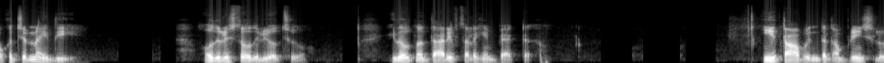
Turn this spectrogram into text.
ఒక చిన్న ఇది. వదిలిస్తే వదిలియచ్చు ఇది అవుతుంది తారీఫ్ తలకి ఇంపాక్ట్. ఈ టాప్ ఇంత కంపెనీస్లో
